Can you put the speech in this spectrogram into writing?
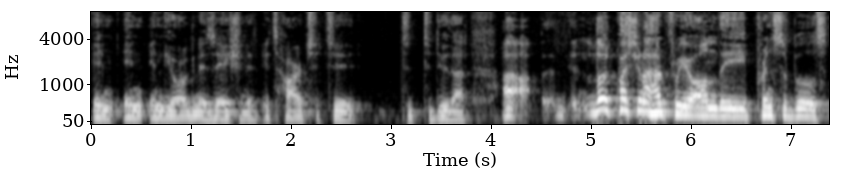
in, in, in the organization. It, it's hard to, to, to, to do that. Uh, another question I had for you on the principles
